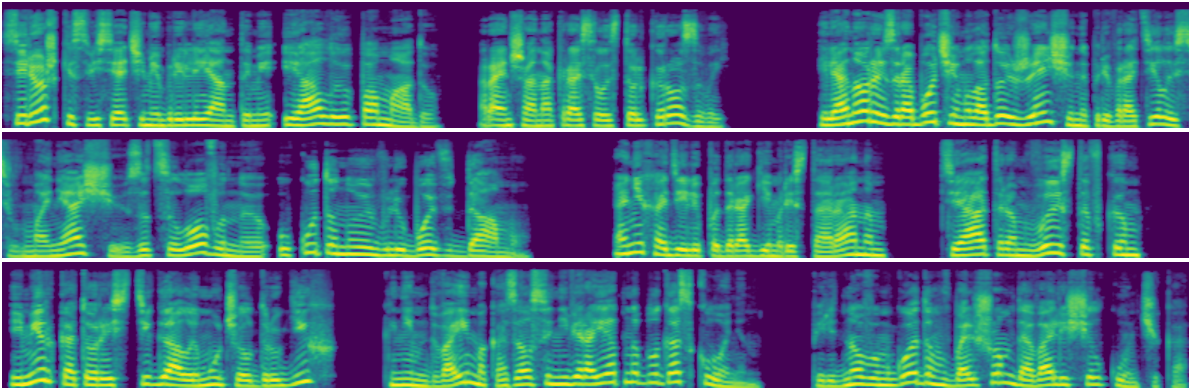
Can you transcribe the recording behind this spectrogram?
сережки с висячими бриллиантами и алую помаду. Раньше она красилась только розовой. Элеонора из рабочей молодой женщины превратилась в манящую, зацелованную, укутанную в любовь даму. Они ходили по дорогим ресторанам, театрам, выставкам и мир, который стегал и мучил других, к ним двоим оказался невероятно благосклонен. Перед Новым годом в Большом давали щелкунчика.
